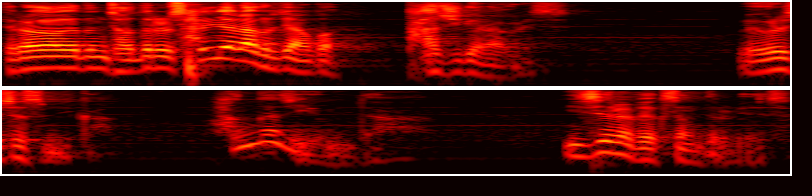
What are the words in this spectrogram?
들어가거든 저들을 살려라 그러지 않고 다 죽여라 그랬어요. 왜 그러셨습니까? 한 가지 이유입니다. 이스라엘 백성들을 위해서.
